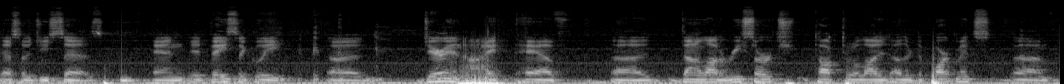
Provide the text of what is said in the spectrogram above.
SOG says. And it basically, uh, Jerry and I have uh, done a lot of research, talked to a lot of other departments, um,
